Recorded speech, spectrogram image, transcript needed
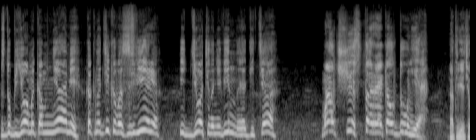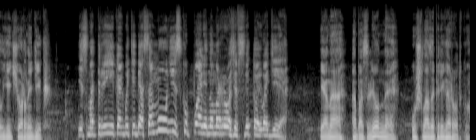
С дубьем и камнями, как на дикого зверя, идете на невинное дитя!» «Молчи, старая колдунья!» — ответил ей черный дик. И смотри, как бы тебя саму не искупали на морозе в святой воде!» И она, обозленная, ушла за перегородку.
